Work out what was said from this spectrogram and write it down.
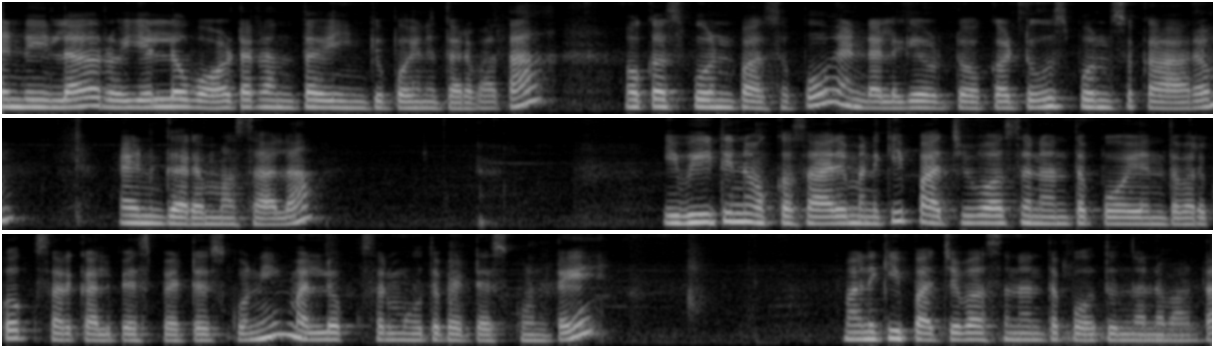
అండ్ ఇలా రొయ్యల్లో వాటర్ అంతా ఇంకిపోయిన తర్వాత ఒక స్పూన్ పసుపు అండ్ అలాగే ఒక టూ స్పూన్స్ కారం అండ్ గరం మసాలా. ఈ వీటిని ఒక్కసారి మనకి పచ్చివాసన అంతా పోయేంత వరకు ఒకసారి కలిపేసి పెట్టేసుకొని మళ్ళీ ఒకసారి మూత పెట్టేసుకుంటే మనకి పచ్చివాసన అంతా పోతుందన్నమాట.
